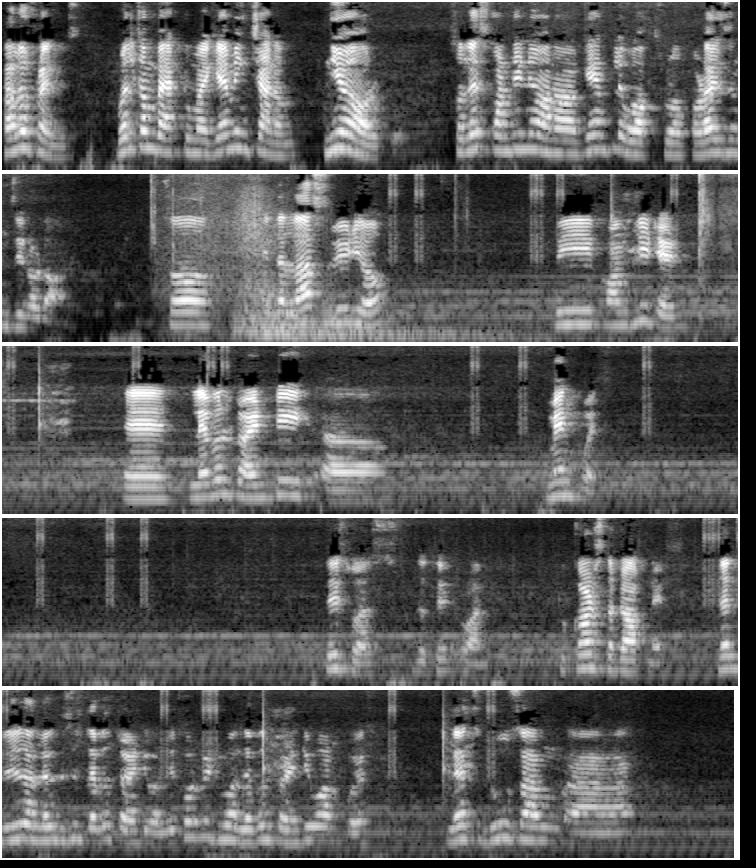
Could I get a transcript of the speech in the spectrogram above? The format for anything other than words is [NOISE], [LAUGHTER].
Hello friends, welcome back to my gaming channel NeoArpo. So let's continue on our gameplay walkthrough of Horizon Zero Dawn. So in the last video we completed a level 20 uh, main quest. This was the th one to curse the darkness. Then this is a level, this is level 21. Before we do a level 21 quest, let's do some uh,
